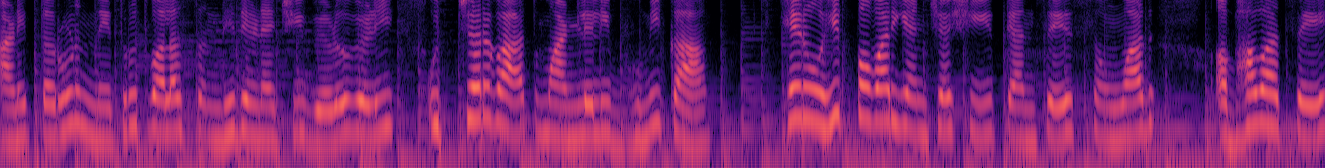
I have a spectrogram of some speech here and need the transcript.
आणि तरुण नेतृत्वाला संधी देण्याची वेळोवेळी उच्चर्गात मांडलेली भूमिका हे रोहित पवार यांच्याशी त्यांचे संवाद अभावाचे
